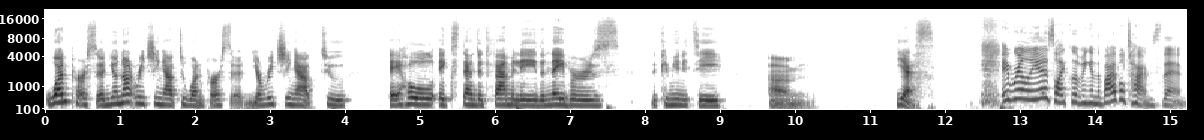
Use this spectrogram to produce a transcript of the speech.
one person, you're not reaching out to one person. You're reaching out to a whole extended family, the neighbors, the community. Um, yes, It really is like living in the Bible times then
